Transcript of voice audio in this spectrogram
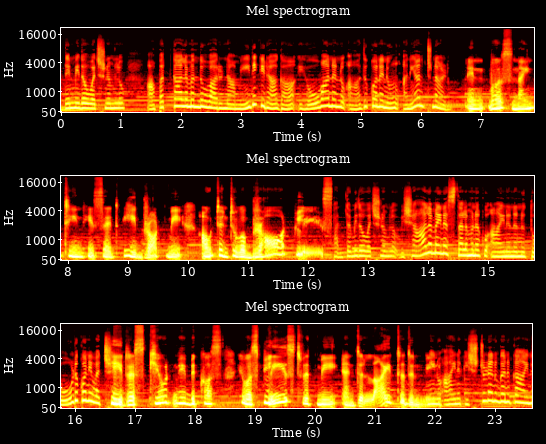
పద్దెనిమిదో వచనంలో ఆపత్కాలమందు వారు నా మీదికి రాగా యెహోవా నన్ను ఆదుకొనెను అని అంటున్నాడు In verse 19 he said, He brought me out into a broad place. పంతొమ్మిదో వచనంలో విశాలమైన స్థలమునకు ఆయన నన్ను తోడుకొని వచ్చి He rescued me because he was pleased with me and delighted in నేను me. ఆయనకి ఇష్టడను గనుక ఆయన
